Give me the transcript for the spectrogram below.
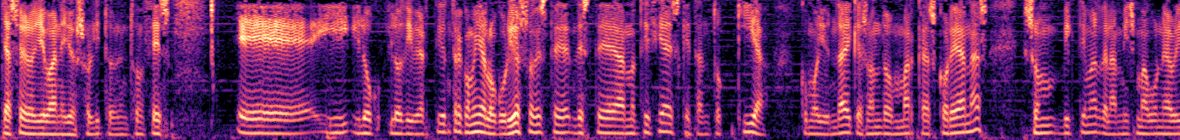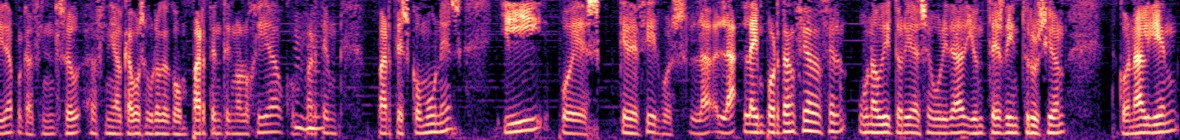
ya se lo llevan ellos solitos. Entonces, eh, y, lo, lo, divertido, entre comillas, lo curioso de, este, de esta noticia es que tanto Kia como Hyundai, que son dos marcas coreanas, son víctimas de la misma vulnerabilidad porque al fin, al fin y al cabo seguro que comparten tecnología o comparten partes comunes y pues, ¿qué decir? Pues la, la, la importancia de hacer una auditoría de seguridad y un test de intrusión con alguien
